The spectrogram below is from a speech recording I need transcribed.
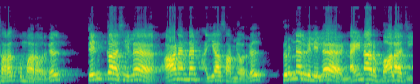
சரத்குமார் அவர்கள் தென்காசியில ஆனந்தன் ஐயாசாமி அவர்கள் திருநெல்வேலியில நைனார் பாலாஜி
